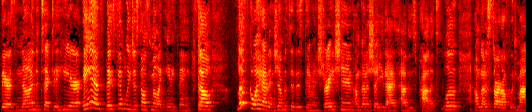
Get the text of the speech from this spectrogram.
there's none detected here, and they simply just don't smell like anything. So let's go ahead and jump into this demonstration. I'm going to show you guys how these products look. I'm going to start off with my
